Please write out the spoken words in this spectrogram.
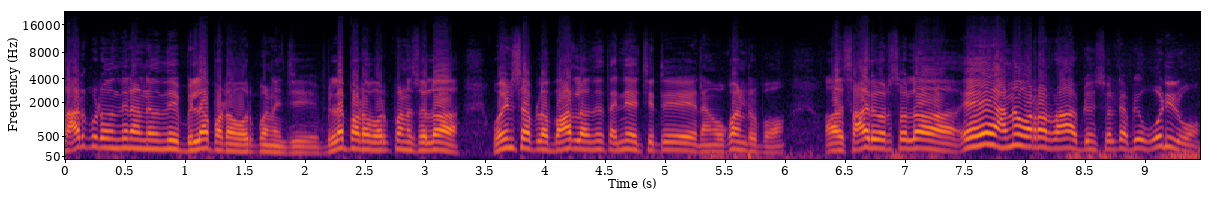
சார் கூட வந்து நான் வந்து பில்லா படம் ஒர்க் பண்ணிச்சு. பில்லா படம் ஒர்க் பண்ண சொல்ல ஒயின் ஷாப்பில் பாரில் வந்து தண்ணி வச்சுட்டு நாங்கள் உட்காந்துருப்போம் சார் வர சொல்ல ஏ அண்ணன் வர்றாரா அப்படின்னு சொல்லிட்டு அப்படியே ஓடிடுவோம்.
